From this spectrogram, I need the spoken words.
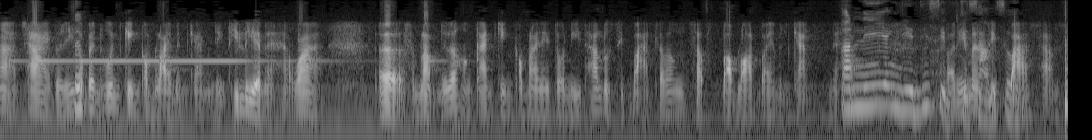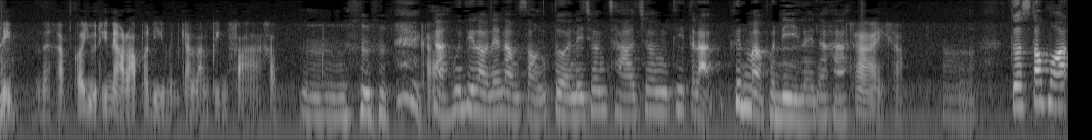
อ่าใช่ตัวนี้ซึ่ก็งเป็นหุ้นเก่งกำไรเหมือนกันอย่างที่เรียนนะฮะว่าเอ่อสำหรับในเรื่องของการเก่งกำไรในตัวนี้ ถ้าหลุดสิบาทก็ต้องสับตอบลอดไว้เหมือนกันนะคตอรับนนี้ยังยืนที่10ตอนนี้มันสิบบาท10.30สามสิบนะครับ ก็อยู่ที่แนวรับพอดีเหมือนกันหลังพิงฟ้าครับอืมครับค่ะหุ้นที่เราแนะนำสองตัวในช่วงเช้าช่วงที่ตลาดขึ้นมาพอดีเลยนะคะ ใช่ครับอ่าตัว stop loss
